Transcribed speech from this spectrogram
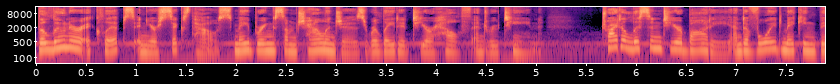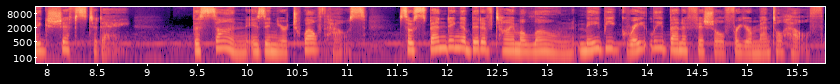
The lunar eclipse in your sixth house may bring some challenges related to your health and routine. Try to listen to your body and avoid making big shifts today. The sun is in your 12th house, so spending a bit of time alone may be greatly beneficial for your mental health.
